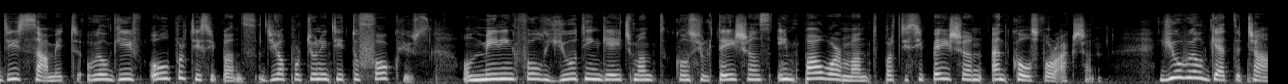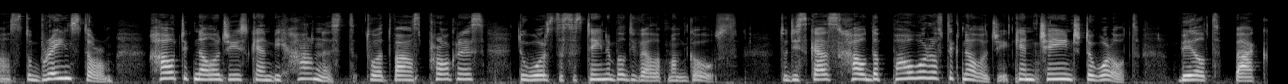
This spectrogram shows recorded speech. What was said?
this summit will give all participants the opportunity to focus on meaningful youth engagement, consultations, empowerment, participation and calls for action you will get the chance to brainstorm how technologies can be harnessed to advance progress towards the Sustainable Development Goals, to discuss how the power of technology can change the world, build back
